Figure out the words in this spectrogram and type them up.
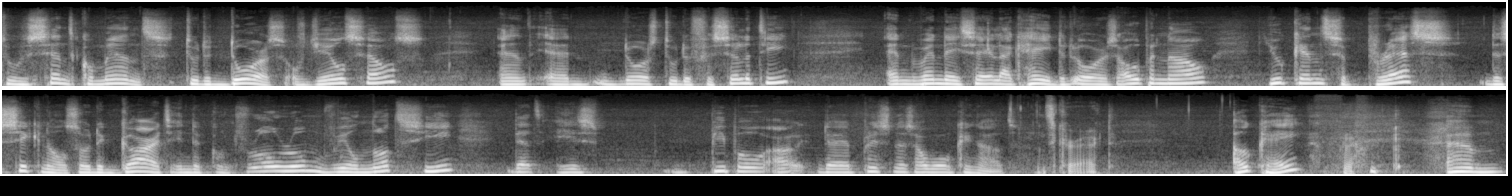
to send commands to the doors of jail cells and uh, doors to the facility. And when they say, like, hey, the door is open now, you can suppress the signal. So the guard in the control room will not see that his people are the prisoners are walking out. That's correct. Okay. um,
